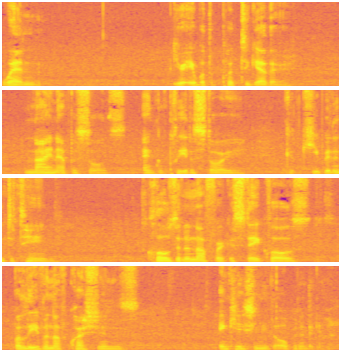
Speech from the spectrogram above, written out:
when you're able to put together nine episodes and complete a story, keep it entertained, close it enough where it could stay closed, but leave enough questions in case you need to open it again.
